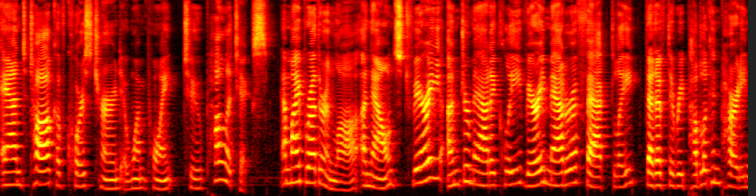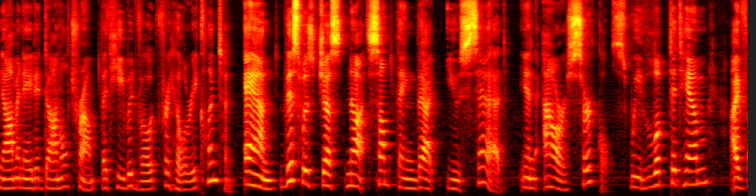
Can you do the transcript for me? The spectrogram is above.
And talk, of course, turned at one point to politics. And my brother in law announced very undramatically, very matter of factly, that if the Republican Party nominated Donald Trump, that he would vote for Hillary Clinton. And this was just not something that you said in our circles. We looked at him. I've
